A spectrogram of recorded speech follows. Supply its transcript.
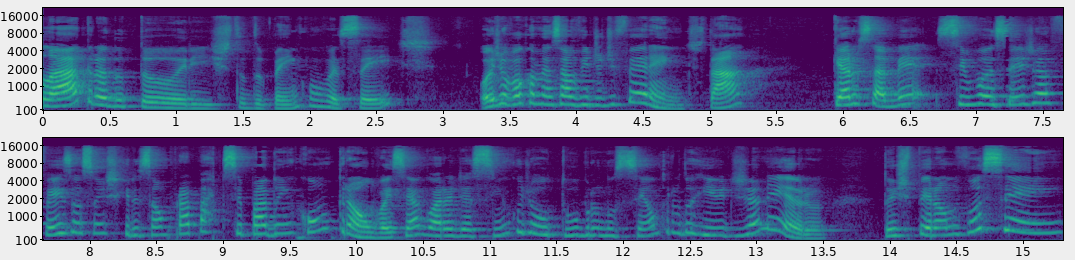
Olá, tradutores! Tudo bem com vocês? Hoje eu vou começar um vídeo diferente, tá? Quero saber se você já fez a sua inscrição para participar do Encontrão. Vai ser agora, dia 5 de outubro, no centro do Rio de Janeiro. Tô esperando você, hein?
